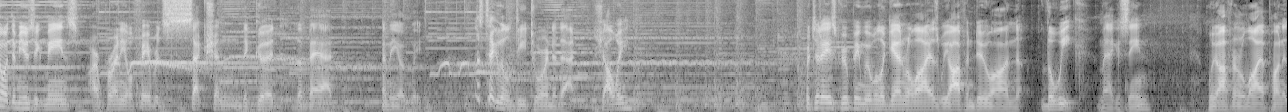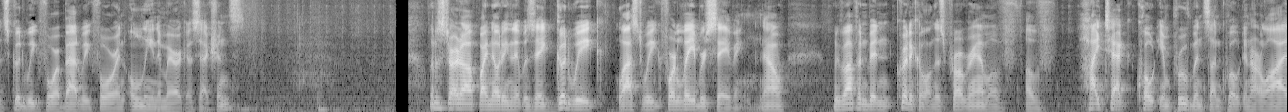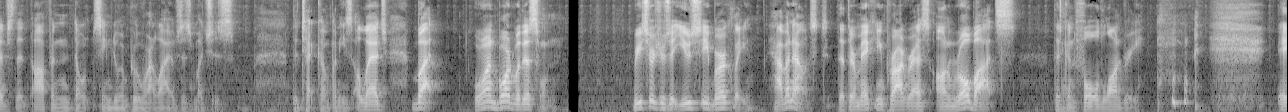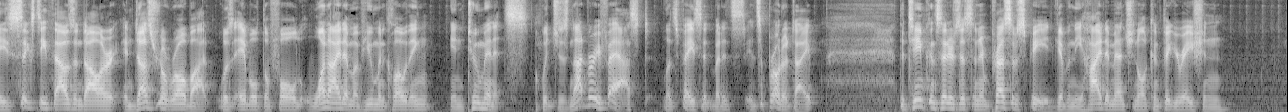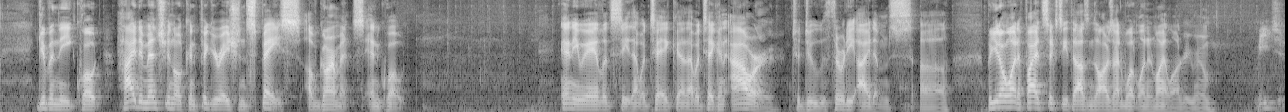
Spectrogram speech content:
Know what the music means? Our perennial favorite section the good, the bad, and the ugly. Let's take a little detour into that, shall we? For today's grouping, we will again rely, as we often do, on The Week magazine. We often rely upon its Good Week for, Bad Week for, and Only in America sections. Let us start off by noting that it was a good week last week for labor saving. Now, we've often been critical on this program of, of high tech, quote, improvements, unquote, in our lives that often don't seem to improve our lives as much as the tech companies allege. But we're on board with this one. Researchers at UC Berkeley have announced that they're making progress on robots that can fold laundry. a $60,000 industrial robot was able to fold one item of human clothing in two minutes, which is not very fast, let's face it, but it's, it's a prototype. The team considers this an impressive speed given the high dimensional configuration given the quote high dimensional configuration space of garments end quote. Anyway let's see. That would take uh, that would take an hour to do 30 items uh, but you know what? If i had $60000 i'd want one in my laundry room. Me too.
